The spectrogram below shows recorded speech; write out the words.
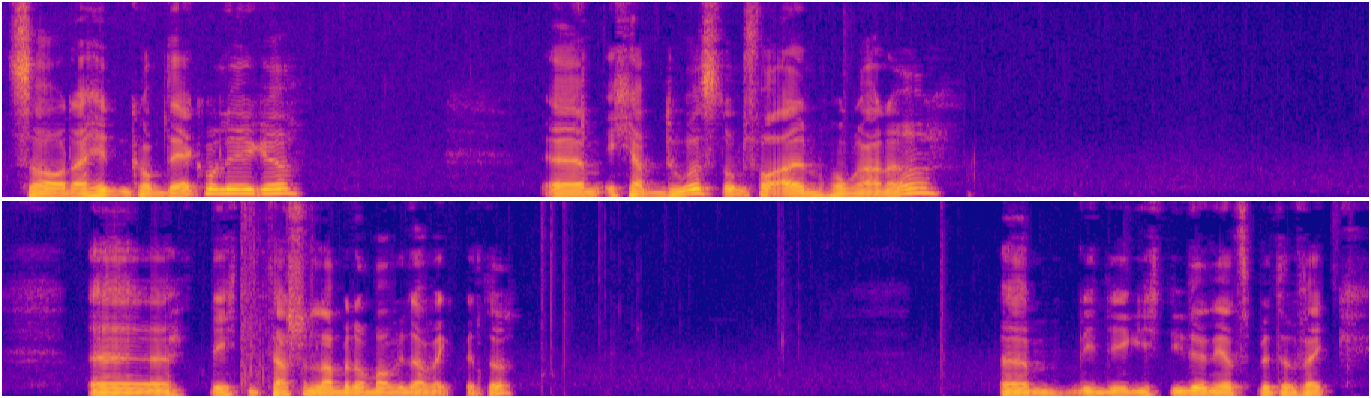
So, da hinten kommt der Kollege. Ähm, ich habe Durst und vor allem Hunger, ne? Äh, leg die Taschenlampe doch mal wieder weg, bitte. Ähm, wie lege ich die denn jetzt bitte weg?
